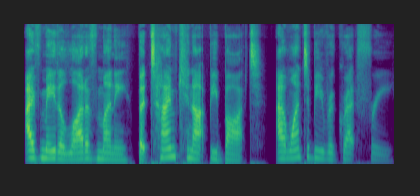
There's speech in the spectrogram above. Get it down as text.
I've made a lot of money, but time cannot be bought. I want to be regret-free.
